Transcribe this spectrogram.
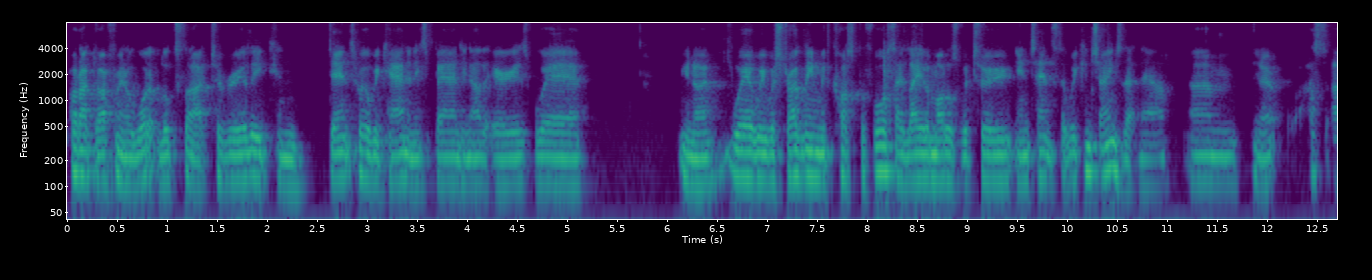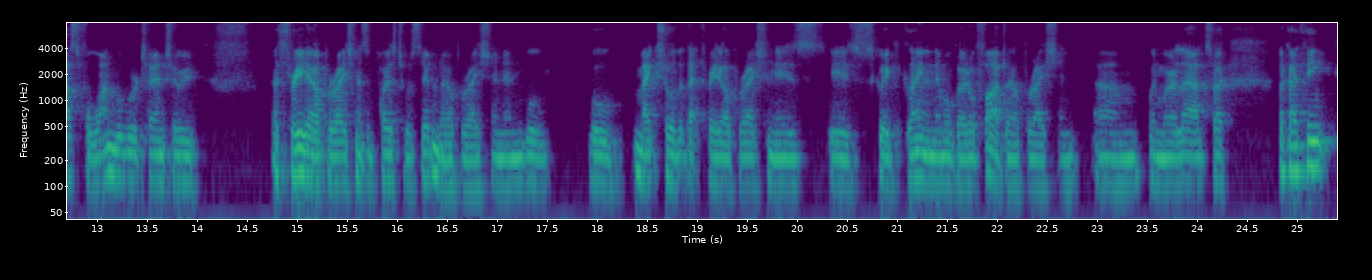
product offering or what it looks like to really condense where we can and expand in other areas where you know, where we were struggling with cost before, say labour models were too intense, that we can change that now. Um, you know, us, us for one will return to a three-day operation as opposed to a seven-day operation, and we'll we'll make sure that that three-day operation is is squeaky clean, and then we'll go to a five-day operation um, when we're allowed. So, like I think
